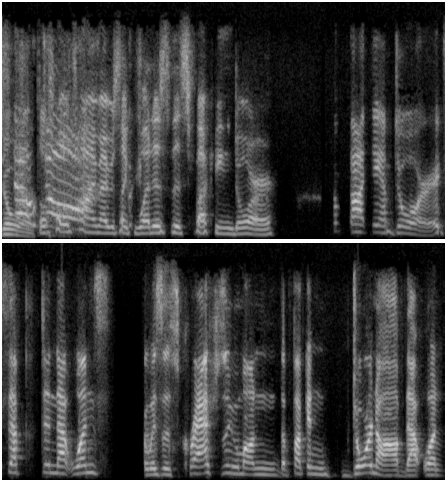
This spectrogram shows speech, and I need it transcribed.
door? no- The whole time I was like, what is this fucking door? Goddamn door. Except in that one, s- there was this crash zoom on the fucking doorknob. That one.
